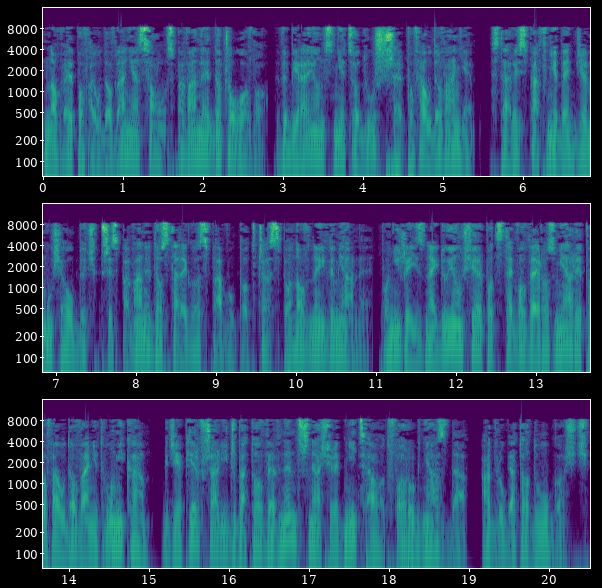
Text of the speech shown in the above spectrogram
nowe pofałdowania są spawane doczołowo. Wybierając nieco dłuższe pofałdowanie, stary spaw nie będzie musiał być przyspawany do starego spawu podczas ponownej wymiany. Poniżej znajdują się podstawowe rozmiary pofałdowań tłumika, gdzie pierwsza liczba to wewnętrzna średnica otworu gniazda, a druga to długość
